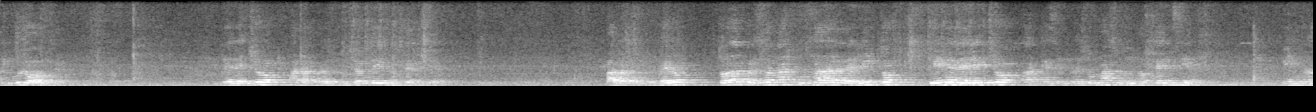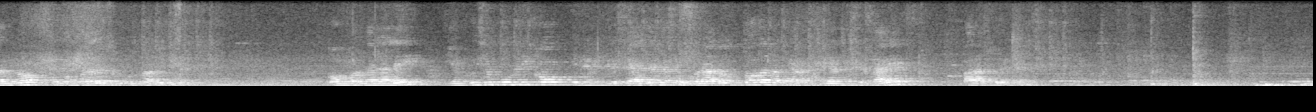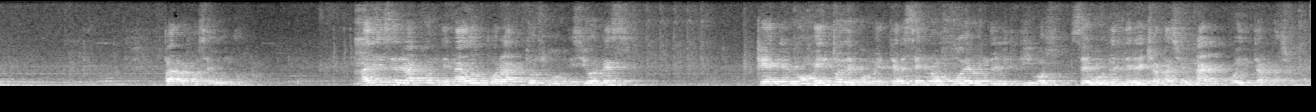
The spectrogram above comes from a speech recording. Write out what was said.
Artículo 11. Derecho a la presunción de inocencia. Párrafo primero. Toda persona acusada de delito tiene derecho a que se presuma su inocencia, mientras no se compruebe su culpabilidad. Conforme a la ley y en juicio público en el que se hayan asegurado todas las garantías necesarias para su defensa. Párrafo segundo. Nadie será condenado por actos u omisiones que en el momento de cometerse no fueron delictivos según el derecho nacional o internacional.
